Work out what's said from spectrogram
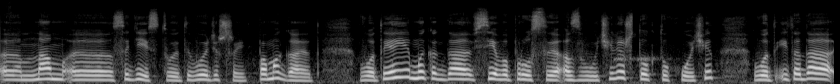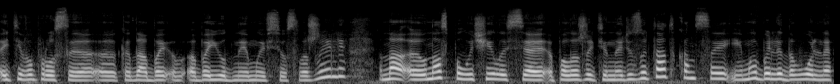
э, нам э, содействуют его решить, помогают. Вот. И мы, когда все вопросы озвучили, что кто хочет, вот, и тогда эти вопросы, э, когда обо- обоюдные мы все сложили, на- э, у нас получился положительный результат в конце, и мы были довольны,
